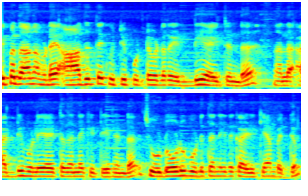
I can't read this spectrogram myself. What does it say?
ഇപ്പോൾ ഇതാ നമ്മുടെ ആദ്യത്തെ കുറ്റിപ്പുട്ട് ഇവിടെ റെഡി ആയിട്ടുണ്ട്. നല്ല അടിപൊളിയായിട്ട് തന്നെ കിട്ടിയിട്ടുണ്ട്. ചൂടോടുകൂടി തന്നെ ഇത് കഴിക്കാൻ പറ്റും.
